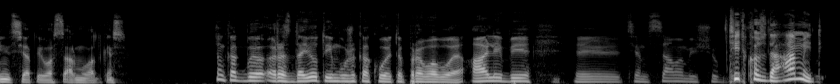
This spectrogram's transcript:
ინიციატივას წარმოადგენს. он как бы раздаёт им уже какое-то правовое алиби тем самым ещё თითქოს და ამით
